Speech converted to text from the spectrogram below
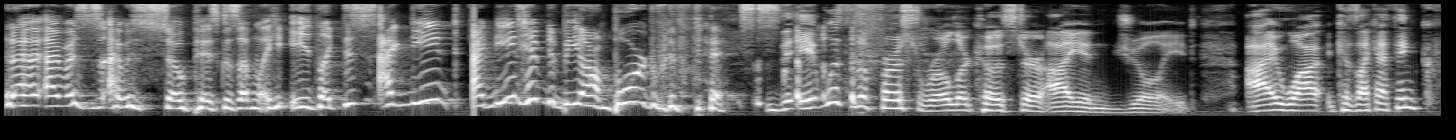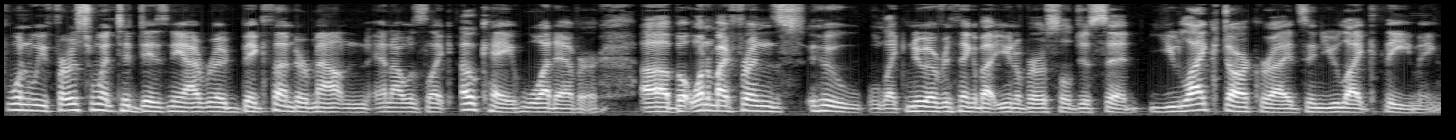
And I, I was, I was so pissed because I'm like, like this, is I need, I need him to be on board with this. it was the first roller coaster I enjoyed. I wa because like I think when we first went to Disney, I rode Big Thunder Mountain, and I was like, okay, whatever. Uh, but one of my friends who like knew everything about Universal just said, "You like dark rides and you like theming."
